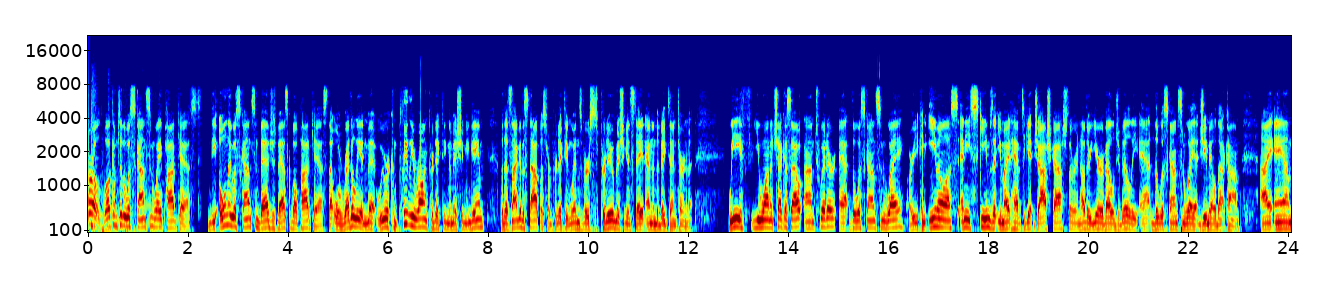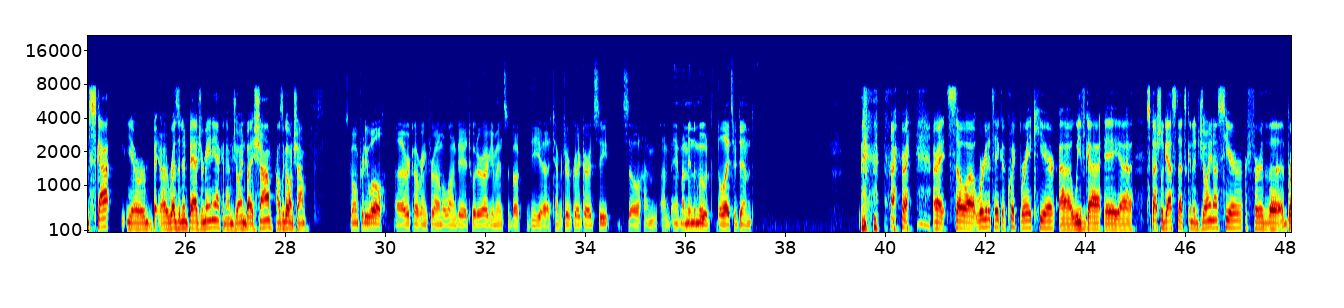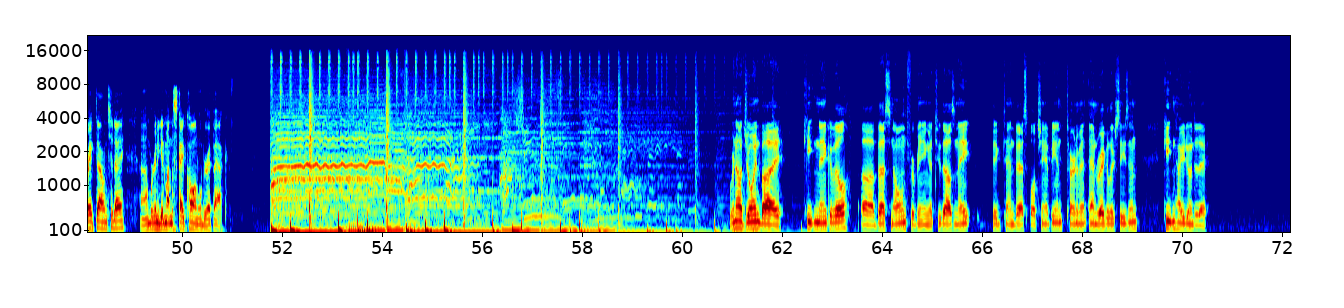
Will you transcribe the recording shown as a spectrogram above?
World. Welcome to the Wisconsin Way podcast, the only Wisconsin Badgers basketball podcast that will readily admit we were completely wrong predicting the Michigan game, but that's not going to stop us from predicting wins versus Purdue, Michigan State, and in the Big Ten tournament. We, if you want to check us out on Twitter at the Wisconsin Way, or you can email us any schemes that you might have to get Josh Gasser another year of eligibility at the Wisconsin Way at gmail.com. I am Scott, your uh, resident Badger maniac, and I'm joined by Shyam. How's it going, Shyam? It's going pretty well. Uh, recovering from a long day of Twitter arguments about the uh, temperature of Greg Gard's seat, so I'm I'm I'm in the mood. The lights are dimmed. all right, all right. So uh, we're to take a quick break here. Uh, we've got a uh, special guest that's to join us here for the breakdown today. Um, we're to get him on the Skype call, and we'll be right back. We're now joined by Keaton Nankivil, uh, best known for being a 2008 Big Ten basketball champion, tournament and regular season. Keaton, how are you doing today?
